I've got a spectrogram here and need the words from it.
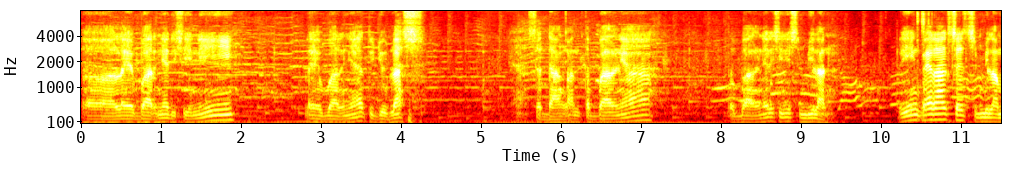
E, lebarnya di sini lebarnya 17 ya sedangkan tebalnya tebalnya di sini 9 ring perak set 19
